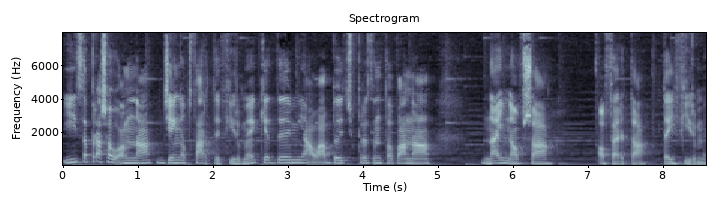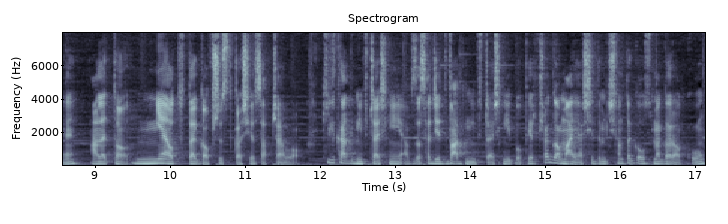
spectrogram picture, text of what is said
i zapraszał on na dzień otwarty firmy, kiedy miała być prezentowana najnowsza oferta tej firmy, ale to nie od tego wszystko się zaczęło. Kilka dni wcześniej, a w zasadzie dwa dni wcześniej, bo 1 maja 1978 roku,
